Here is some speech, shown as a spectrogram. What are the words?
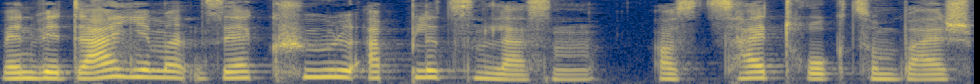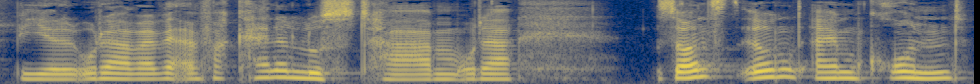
wenn wir da jemanden sehr kühl abblitzen lassen aus Zeitdruck zum Beispiel oder weil wir einfach keine Lust haben oder sonst irgendeinem Grund,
